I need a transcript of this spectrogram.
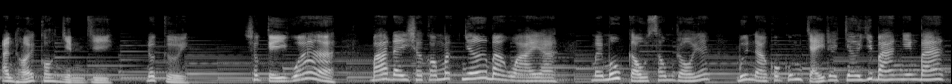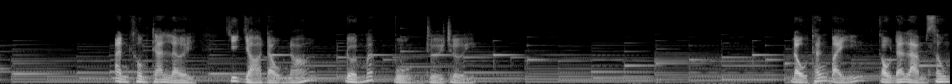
Anh hỏi con nhìn gì, nó cười. Sao kỳ quá à ba đây sao con mắc nhớ ba hoài à? Mai mốt cầu xong rồi á, bữa nào con cũng chạy ra chơi với ba nghe ba. Anh không trả lời, chỉ dò đầu nó, đôi mắt buồn rười rượi. Đầu tháng bảy cầu đã làm xong.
